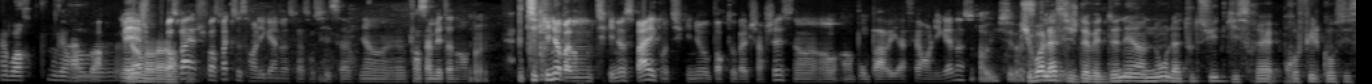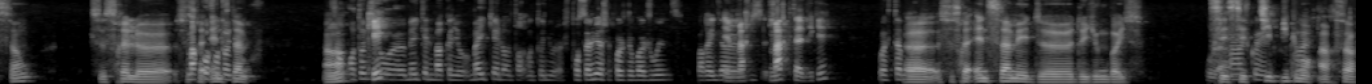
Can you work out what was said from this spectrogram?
Ouais. À voir, on verra. Voir. euh, Mais Non, je, voilà. pense pas, je pense pas que ce sera en Liga 9 de toute façon si ça vient. euh, Enfin, ça m'étonnera. Ouais. Tiquinho, par exemple, Tiquinho, c'est pareil. Quand Tiquinho Porto va le chercher, c'est un, un bon pari à faire en Liga 9. Ah oui, Tu vois, là, si je devais donner un nom, là, tout de suite, qui serait profil consistant, ce serait le. Ce serait Marcos Ensam. Antonio. Hein Non, Antonio, euh, Michael Marcagno. Michael Ant- Antonio, là. Je pense à lui à chaque fois que je le vois jouer. Pareil, gars. Et Marc, Marc t'as dit qui? Ham. Euh, ce serait Ensame de, de Young Boys. C'est Ah, typiquement. Ouais. Alors, ça,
